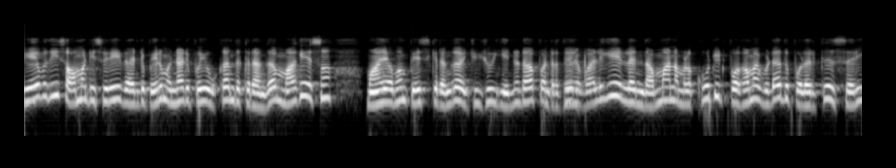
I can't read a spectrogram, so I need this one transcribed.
ரேவதி சாமுண்டீஸ்வரி ரெண்டு பேரும் முன்னாடி போய் உட்காந்துக்கிறாங்க மகேஷும் மாயாவும் பேசிக்கிறாங்க. ஐயோ என்னடா பண்றது? வேற வழியே இல்லை இந்த அம்மா நம்மளை கூட்டிட்டு போகாம விடாது போல இருக்கு. சரி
